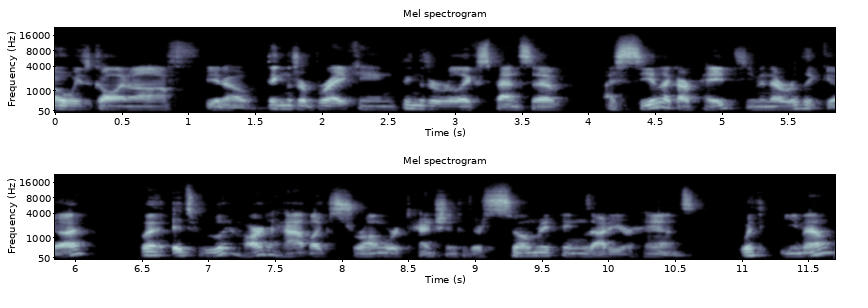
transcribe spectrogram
always going off, you know, things are breaking, things are really expensive. I see like our paid team and they're really good, but it's really hard to have like strong retention because there's so many things out of your hands. With email,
